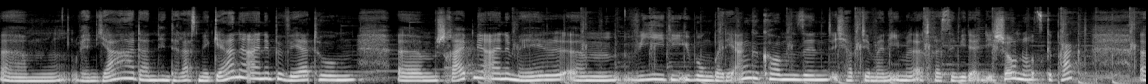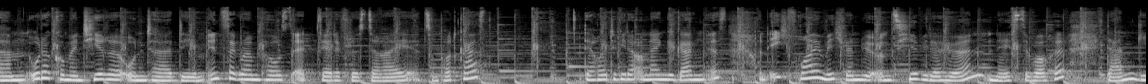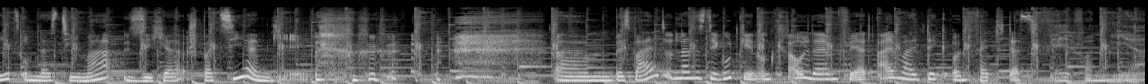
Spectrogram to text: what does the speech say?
Ähm, wenn ja, dann hinterlass mir gerne eine Bewertung, ähm, schreib mir eine Mail, ähm, wie die Übungen bei dir angekommen sind. Ich habe dir meine E-Mail-Adresse wieder in die Show Notes gepackt ähm, oder kommentiere unter dem Instagram-Post at Pferdeflüsterei zum Podcast der heute wieder online gegangen ist. Und ich freue mich, wenn wir uns hier wieder hören nächste Woche. Dann geht es um das Thema sicher spazieren gehen. Ähm, bis bald und lass es dir gut gehen und kraul deinem Pferd einmal dick und fett das Fell von mir.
